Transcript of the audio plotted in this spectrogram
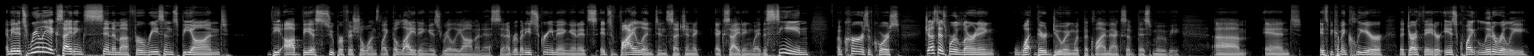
I mean, it's really exciting cinema for reasons beyond the obvious superficial ones like the lighting is really ominous and everybody's screaming and it's it's violent in such an exciting way. The scene occurs of course just as we're learning what they're doing with the climax of this movie. Um, and it's becoming clear that Darth Vader is quite literally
